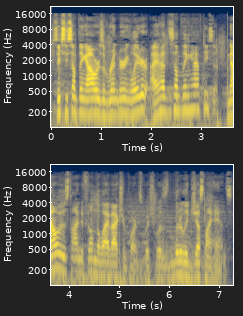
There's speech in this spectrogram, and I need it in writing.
60 something hours of rendering later, I had something half decent. Now it was time to film the live action parts, which was literally just my hands.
